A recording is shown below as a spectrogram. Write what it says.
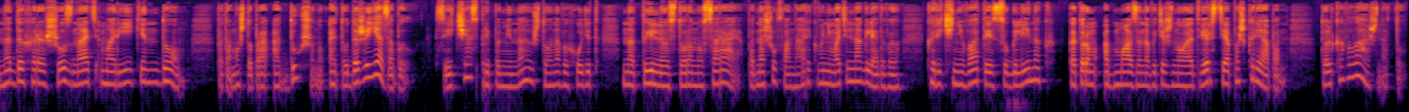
Надо хорошо знать Марийкин дом, потому что про отдушину эту даже я забыл. Сейчас припоминаю, что она выходит на тыльную сторону сарая. Подношу фонарик, внимательно оглядываю. Коричневатый суглинок, которым обмазано вытяжное отверстие, пошкрябан. Только влажно тут.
